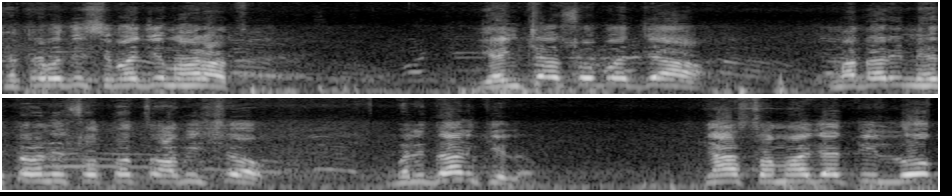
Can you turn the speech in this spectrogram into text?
छत्रपती शिवाजी महाराज यांच्यासोबत ज्या मदारी मेहतरांनी स्वतःचं आयुष्य बलिदान केलं त्या समाजातील लोक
